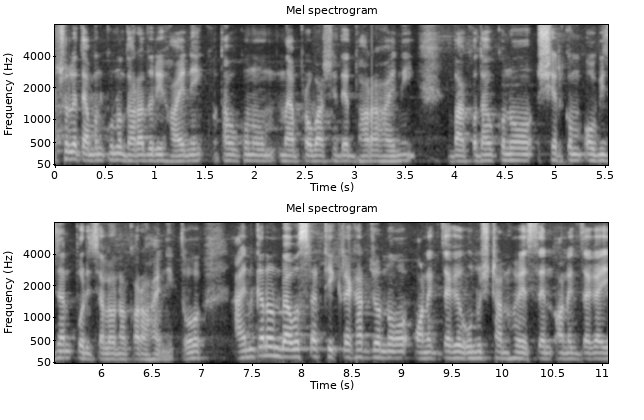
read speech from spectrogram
আসলে তেমন কোনো ধরাধরি হয়নি, কোথাও কোনো প্রবাসীদের ধরা হয়নি বা কোথাও কোনো সেরকম অভিযান পরিচালনা করা হয়নি। তো আইনকানুন ব্যবস্থা ঠিক রাখার জন্য অনেক জায়গায় অনুষ্ঠান হয়েছেন, অনেক জায়গায়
